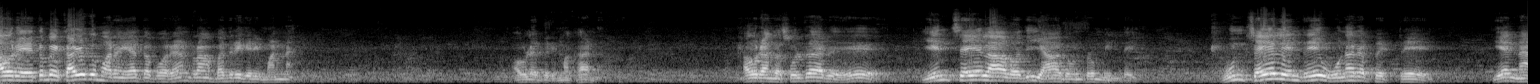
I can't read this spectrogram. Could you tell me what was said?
அவர் எத்த போய் கழுகு மரம் ஏற்ற போகிறேன்றான் பத்ரிகிரி மன்னன். அவ்வளோ பெரிய மகான். அவர் அங்கே சொல்கிறாரு என் செயலாவது யாதொன்றும் இல்லை. உன் செயல் என்றே உணரப்பெற்றேன் ஏன்னா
